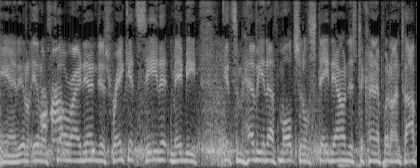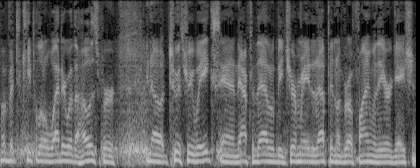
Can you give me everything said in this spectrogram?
and it'll it'll Uh-huh. fill right in. Just rake it, seed it, maybe get some heavy enough mulch that'll stay down just to kind of put on top of it to keep a little wetter with a hose for you know two or three weeks, and after that it'll be germinated up and it'll grow fine with the irrigation.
